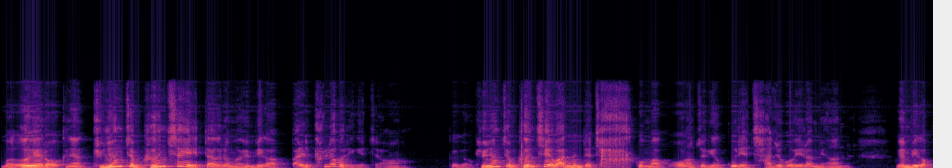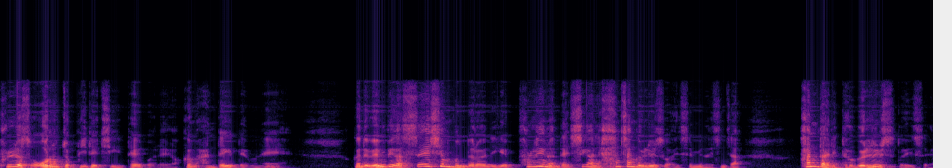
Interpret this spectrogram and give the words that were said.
뭐 의외로 그냥 균형점 근처에 있다 그러면 왼비가 빨리 풀려버리겠죠 그러니까 균형점 근처에 왔는데 자꾸 막 오른쪽 옆구리에 자주고 이러면 왼비가 풀려서 오른쪽 비대칭이 돼버려요. 그럼 안 되기 때문에. 근데 왼비가 세신 분들은 이게 풀리는데 시간이 한참 걸릴 수가 있습니다. 진짜 한 달이 더 걸릴 수도 있어요.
